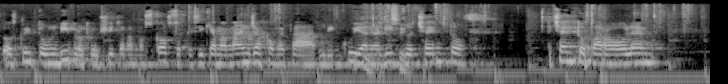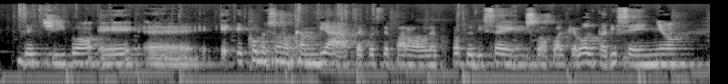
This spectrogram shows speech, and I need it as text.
ho, scritto un libro che è uscito l'anno scorso che si chiama Mangia come parli, in cui mm, analizzo sì. 100, 100 parole del cibo e, eh, e, e, come sono cambiate queste parole, proprio di senso, qualche volta di segno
